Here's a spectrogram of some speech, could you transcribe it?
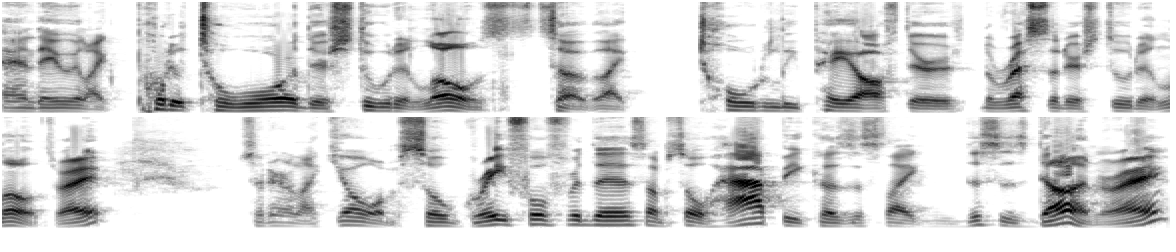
and they were like put it toward their student loans to like totally pay off their the rest of their student loans, right? So they're like, yo, I'm so grateful for this. I'm so happy because it's like this is done, right?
